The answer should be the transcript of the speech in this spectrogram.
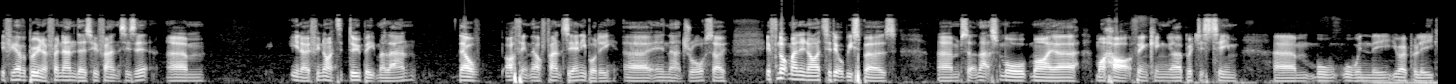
If you have a Bruno Fernandes who fancies it, um, you know, if United do beat Milan, they'll I think they'll fancy anybody uh, in that draw. So, if not Man United, it will be Spurs. Um, so that's more my uh, my heart thinking uh, British team um, will will win the Europa League.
